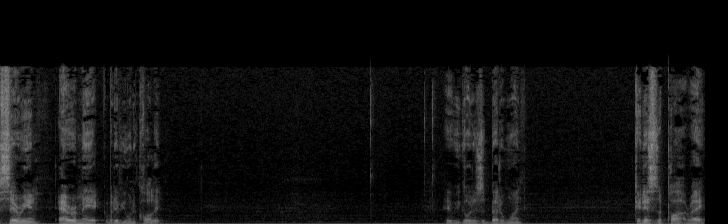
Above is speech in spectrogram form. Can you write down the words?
Assyrian, Aramaic, whatever you want to call it. Here we go. This is a better one. Okay, this is a part, right?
